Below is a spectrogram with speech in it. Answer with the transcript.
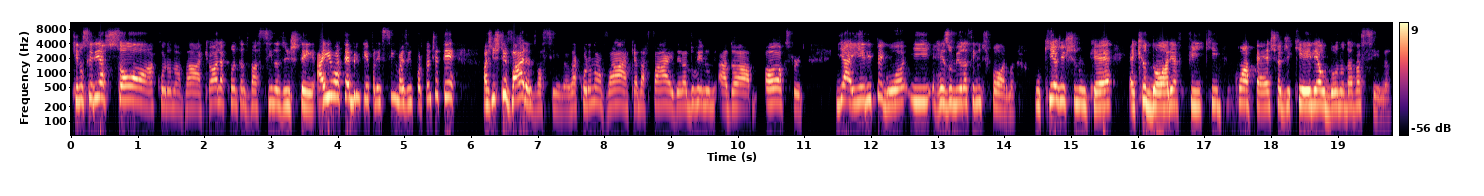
Que não seria só a Coronavac, olha quantas vacinas a gente tem. Aí eu até brinquei, falei, sim, mas o importante é ter. A gente ter várias vacinas, a Coronavac, a da Pfizer, a do Reino, a da Oxford. E aí ele pegou e resumiu da seguinte forma: o que a gente não quer é que o Dória fique com a pecha de que ele é o dono da vacina.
